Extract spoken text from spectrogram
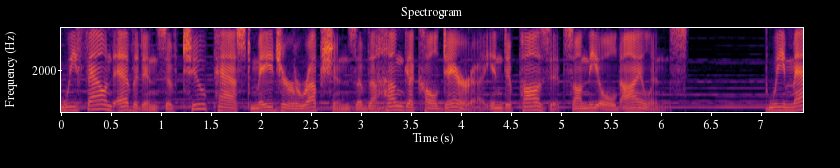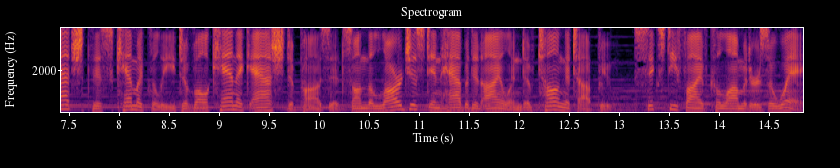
We found evidence of two past major eruptions of the Hunga caldera in deposits on the old islands. We matched this chemically to volcanic ash deposits on the largest inhabited island of Tongatapu, 65 kilometers away,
